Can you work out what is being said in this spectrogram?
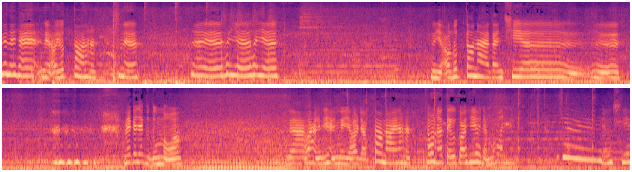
cái này sao nè ở lút to nè ha. Nè hay giờ hay giờ nè ở lút to nè tan chia. Ừ. Mấy cái giá của tụi mồ ra qua hàng gì hàng này giờ rất to này nè, ha. Thôi nữa tiêu coi xíu chẳng mất giống xíu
